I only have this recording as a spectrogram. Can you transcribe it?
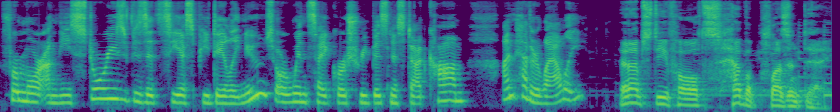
For more on these stories, visit CSP Daily News or WinsightGroceryBusiness.com. I'm Heather Lalley. And I'm Steve Holtz. Have a pleasant day.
